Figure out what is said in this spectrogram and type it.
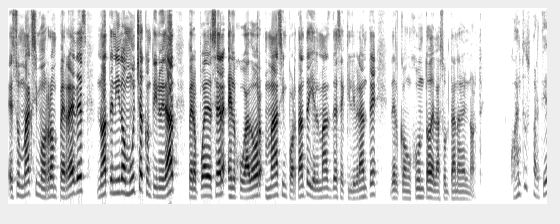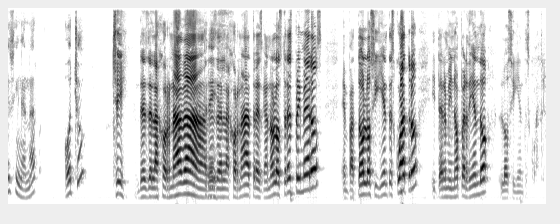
es su máximo romperredes. No ha tenido mucha continuidad, pero puede ser el jugador más importante y el más desequilibrante del conjunto de la Sultana del Norte. ¿Cuántos partidos sin ganar? ¿Ocho? Sí, desde la jornada, Tres. desde la jornada 3 ganó los tres primeros, empató los siguientes cuatro y terminó perdiendo los siguientes cuatro.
